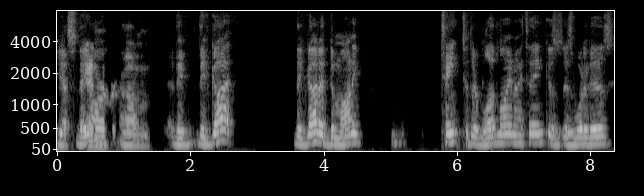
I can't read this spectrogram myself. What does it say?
yes, they And- are. Um, they've they've got they've got a demonic taint to their bloodline. I think is is what it is.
